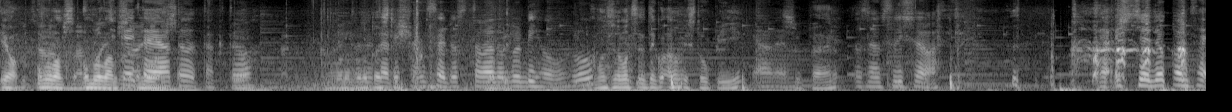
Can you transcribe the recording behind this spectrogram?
Jo, omlouvám se, omlouvám se, počkejte, já se. to takto. Ono, ono Protože to je tady jsem se dostala do blbýho úhlu. On se moc jako ano vystoupí. Já vím. Super. To jsem slyšela. Já ještě dokonce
